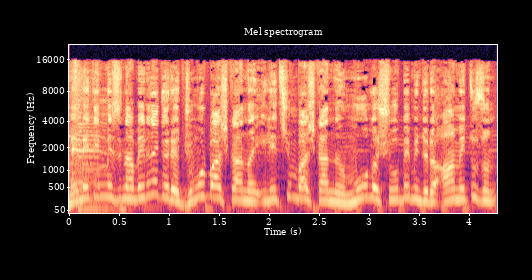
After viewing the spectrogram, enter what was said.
Mehmet İmmez'in haberine göre Cumhurbaşkanlığı İletişim Başkanlığı Muğla Şube Müdürü Ahmet Uzun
